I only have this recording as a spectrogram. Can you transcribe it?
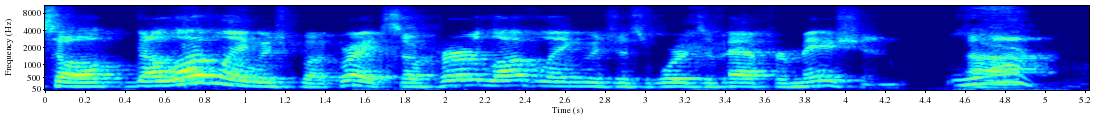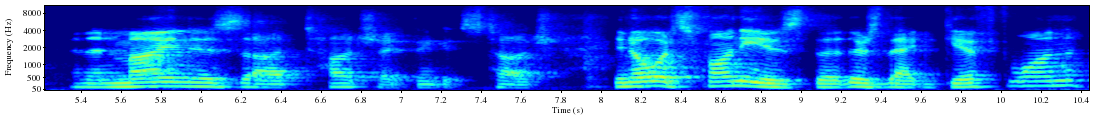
so the love language book, right? So her love language is words of affirmation. yeah Uh, and then mine is uh, touch. I think it's touch. You know what's funny is that there's that gift one.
